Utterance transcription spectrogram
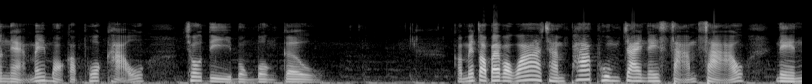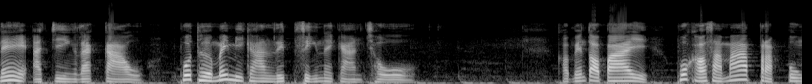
นเนี่ยไม่เหมาะกับพวกเขา โชคดีบงบงเกิลคอมเมนต์ต่อไปบอกว่าฉันภาคภูมิใจในสามสาว เนเน่อาจิงและเกา พวกเธอไม่มีการลิปซิงในการโชว์คอมเมนต์ต่อไป พวกเขาสามารถปรับปรุง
